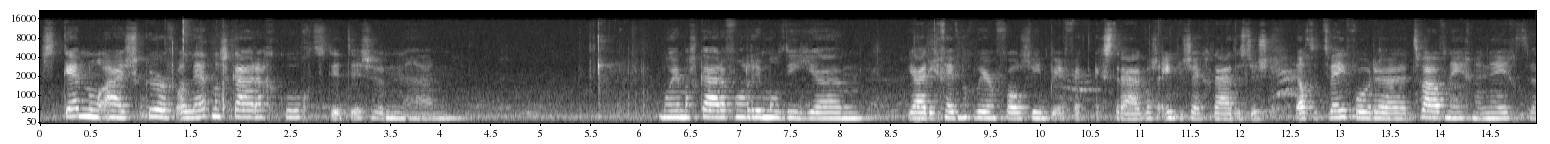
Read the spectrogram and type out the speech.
Scandal Eyes Curve Allet mascara gekocht. Dit is een um, mooie mascara van Rimmel die... Um, ja, die geeft nog weer een vals wimper effect extra. Het was 1 plus 1 gratis, dus je had er 2 voor de 12,99.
